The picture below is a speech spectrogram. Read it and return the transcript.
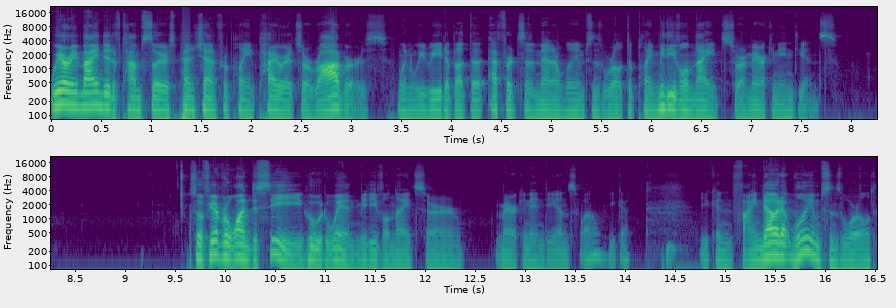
We are reminded of Tom Sawyer's penchant for playing pirates or robbers when we read about the efforts of men in Williamson's world to play medieval knights or American Indians. So if you ever wanted to see who would win, medieval knights or American Indians, well, you got you can find out at Williamson's World.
